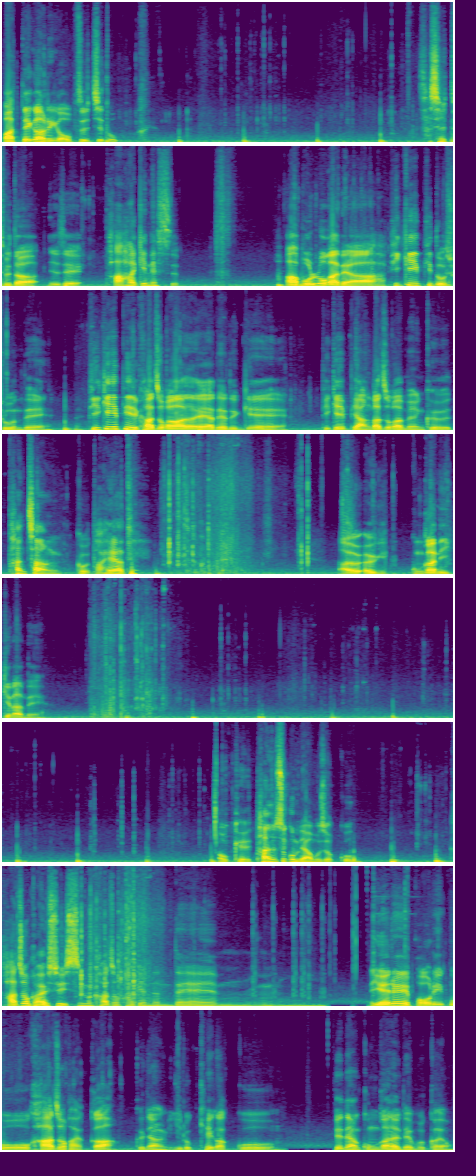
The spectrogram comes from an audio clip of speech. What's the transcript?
맞대가리가 없을지도? 사실 둘 다 이제 다 하긴 했음. 아 뭘로 가냐? 아, BKP도 좋은데 BKP를 가져가야 되는 게 BKP 안 가져가면 그 탄창 그거 다 해야 돼. 아 여- 여기 공간이 있긴 하네. 오케이 탄수금 야무졌고 가져갈 수 있으면 가져가겠는데 음, 음. 얘를 버리고 가져갈까? 그냥 이렇게 해갖고 최대한 공간을 내볼까요?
